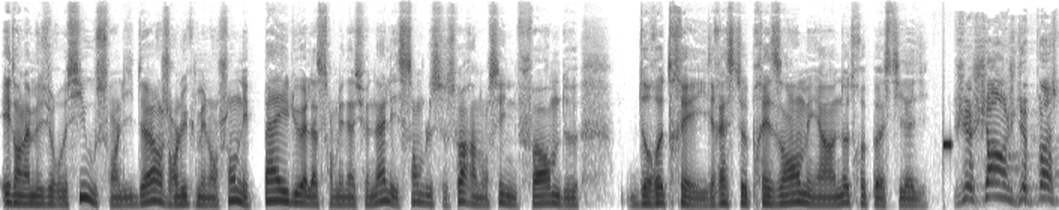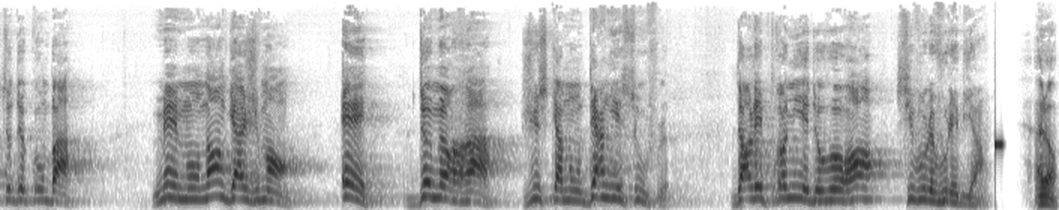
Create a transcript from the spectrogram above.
et dans la mesure aussi où son leader, Jean-Luc Mélenchon, n'est pas élu à l'Assemblée nationale et semble ce soir annoncer une forme de, de retrait? Il reste présent, mais à un autre poste, il a dit. Je change de poste de combat, mais mon engagement est, demeurera jusqu'à mon dernier souffle, dans les premiers de vos rangs, si vous le voulez bien. Alors,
